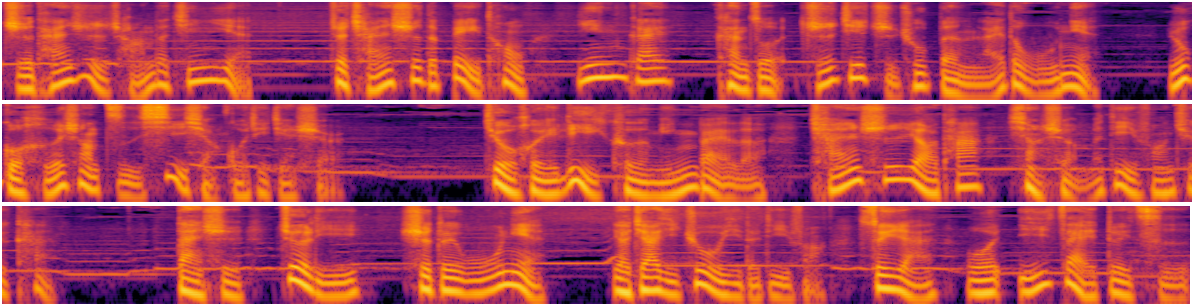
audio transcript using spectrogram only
只谈日常的经验，这禅师的背痛应该看作直接指出本来的无念。如果和尚仔细想过这件事儿，就会立刻明白了。禅师要他向什么地方去看？但是这里是对无念要加以注意的地方。虽然我一再对此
